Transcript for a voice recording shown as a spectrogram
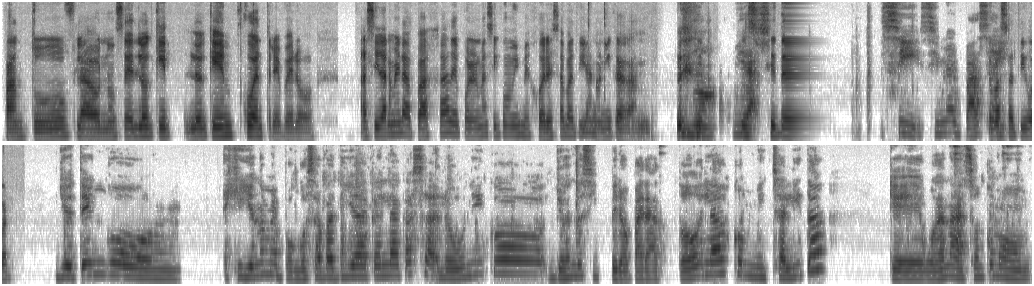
pantuflas o no sé, lo que, lo que encuentre, pero así darme la paja de ponerme así como mis mejores zapatillas, no, ni cagando. No, mira, si te, sí, sí me te pasa. pasa a ti igual. Yo tengo. Es que yo no me pongo zapatillas acá en la casa. Lo único. Yo ando así, pero para todos lados con mis chalitas. Que, bueno, son como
